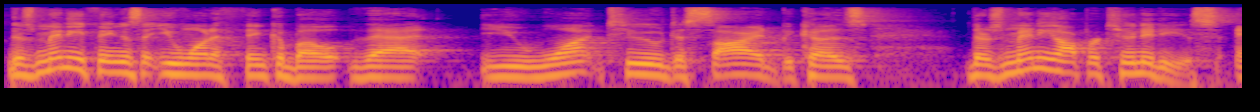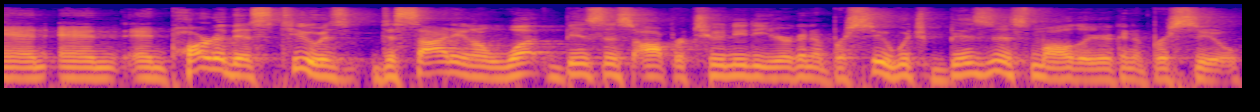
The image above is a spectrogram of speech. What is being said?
there's many things that you want to think about that you want to decide because there's many opportunities. And and and part of this too is deciding on what business opportunity you're going to pursue which business model you're going to pursue.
